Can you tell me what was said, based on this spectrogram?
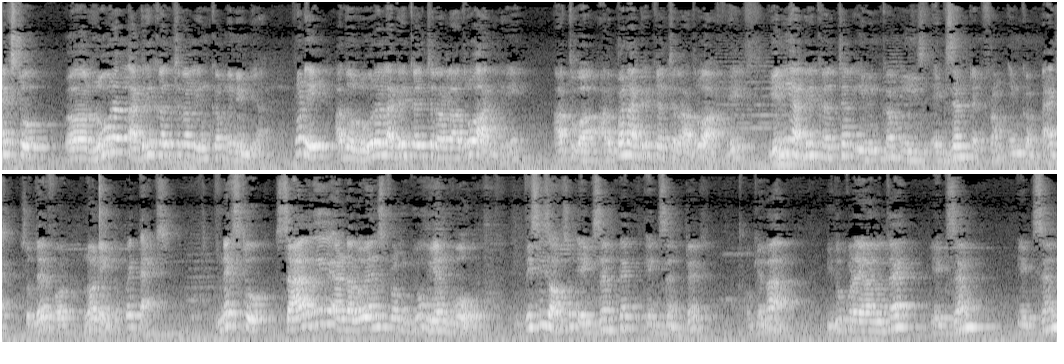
next rural agricultural income in India ನೋಡಿ, ಅದು ರೂರಲ್ ಅಗ್ರಿಕಲ್ಚರಲ್ ಆದ್ರೂ ಆಗಲಿ, ಅಥವಾ ಅರ್ಬನ್ ಅಗ್ರಿಕಲ್ಚರ್ ಆದ್ರೂ ಆಗಲಿ any agriculture in income is exempted from income tax so therefore no need to pay tax next salary and allowance from U N O this is also exempted exempted ಓಕೆನಾ? ಇದು ಕೂಡ ಏನಾಗುತ್ತೆ? ಎಕ್ಸಾಮ್ ಎಕ್ಸಾಮ್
